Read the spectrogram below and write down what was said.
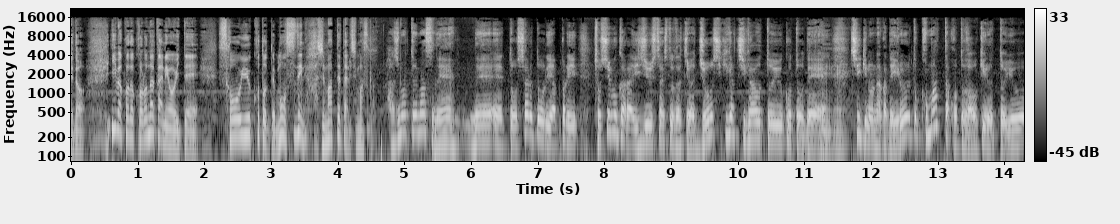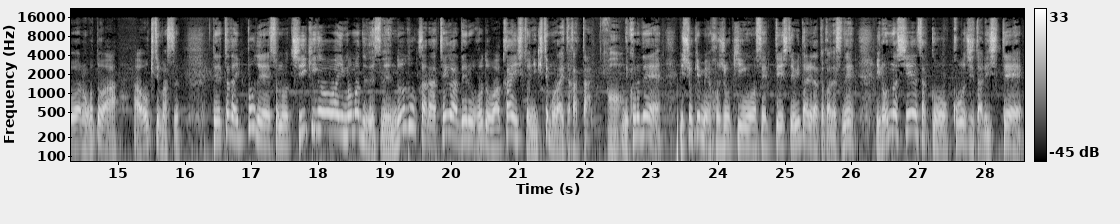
ど、今このコロナ禍において、そういうことってもうすでに始まってたりしますか？始まってますね。で、えっと、おっしゃる通り、やっぱり都市部から移住した人たちは常識が違うということで、ええ、地域の中でいろいろと困ったことが起きるというようなことは起きてます。で、ただ一方で、その地域側は今までですね、喉から手が出るほど若い人に来てもらいたかった。で、これで一生懸命補助金を設定してみたりだとかですね、いろんな支援策を講じたりして、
